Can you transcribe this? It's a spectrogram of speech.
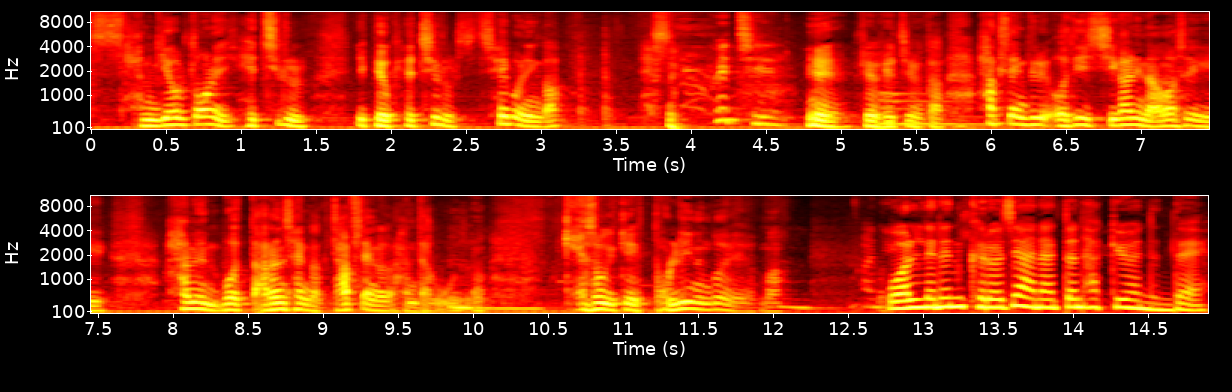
3개월 동안에 해치를 이 벽 해치를 세 번인가 했어요. 회칠. 예, 벽 해치. 그러니까 학생들이 어디 시간이 남아서 하면 뭐 다른 생각, 잡생각을 한다고 음. 계속 이렇게 돌리는 거예요. 막 원래는 그러지 않았던 학교였는데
